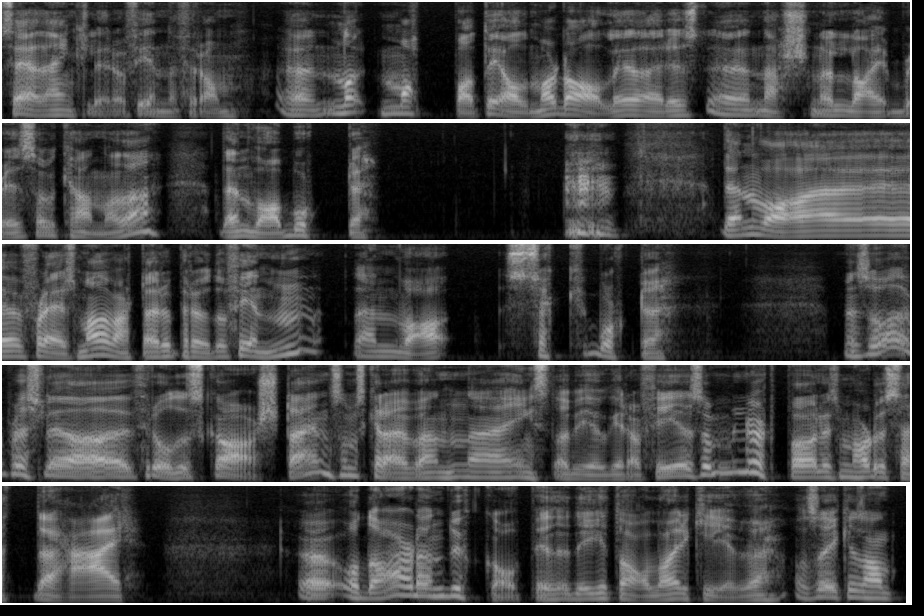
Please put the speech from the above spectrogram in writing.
så er det enklere å finne fram. Mappa til Almar Dale i National Libraries of Canada, den var borte. Den var flere som hadde vært der og prøvd å finne den. Den var søkk borte. Men så var det plutselig da Frode Skarstein som skrev en uh, Ingstad-biografi, som lurte på liksom, har du sett det her. Uh, og da har den dukka opp i det digitale arkivet. Altså ikke sant,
